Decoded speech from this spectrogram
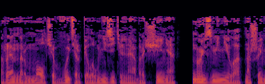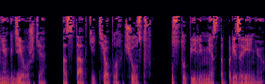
Реннер молча вытерпела унизительное обращение, но изменила отношение к девушке. Остатки теплых чувств уступили место презрению.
